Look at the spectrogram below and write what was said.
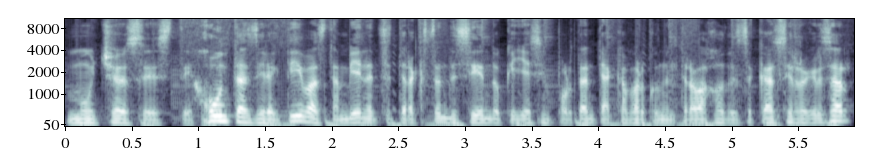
muchas este, juntas directivas también, etcétera, que están decidiendo que ya es importante acabar con el trabajo desde casa y regresar,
